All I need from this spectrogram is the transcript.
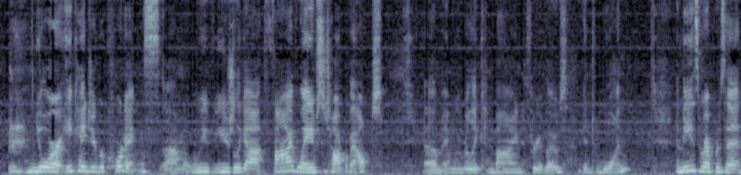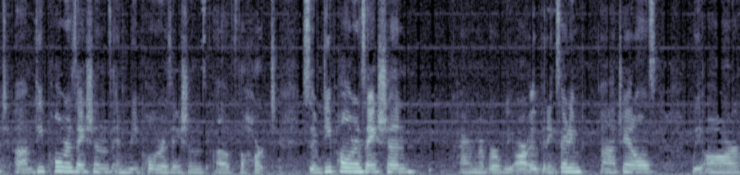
your EKG recordings. Um, we've usually got five waves to talk about, um, and we really combine three of those into one. And these represent um, depolarizations and repolarizations of the heart. So depolarization Okay, remember we are opening sodium uh, channels. We are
